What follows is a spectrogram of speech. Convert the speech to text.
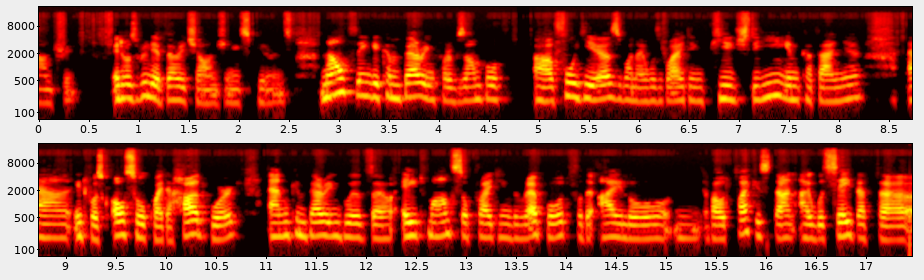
country. It was really a very challenging experience. Now thinking, comparing, for example, uh, four years when I was writing PhD in Catania, uh, it was also quite a hard work. And comparing with uh, eight months of writing the report for the ILO mm, about Pakistan, I would say that the,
